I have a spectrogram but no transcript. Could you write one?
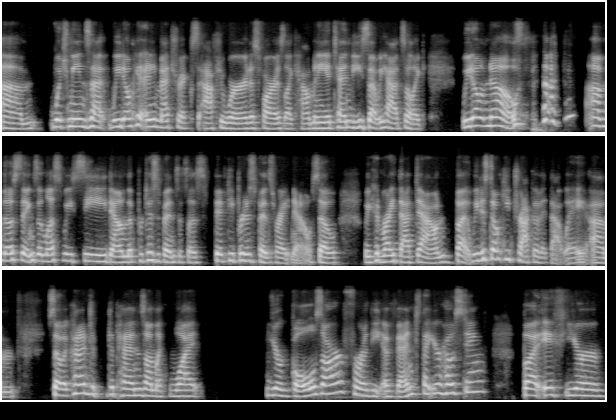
um, which means that we don't get any metrics afterward as far as like how many attendees that we had. So like we don't know um, those things unless we see down the participants. It says 50 participants right now, so we could write that down, but we just don't keep track of it that way. Um, so it kind of de- depends on like what your goals are for the event that you're hosting. But if your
